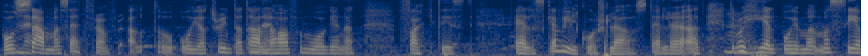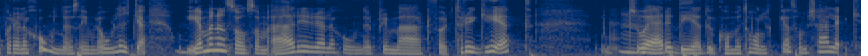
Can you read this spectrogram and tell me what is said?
På Nej. samma sätt framför allt. Och, och jag tror inte att alla Nej. har förmågan att faktiskt älska villkorslöst. Eller att, det Mm. beror helt på hur man, man ser på relationer så himla olika. Och Mm. är man en sån som är i relationer primärt för trygghet så Mm. är det det du kommer tolka som kärlek.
